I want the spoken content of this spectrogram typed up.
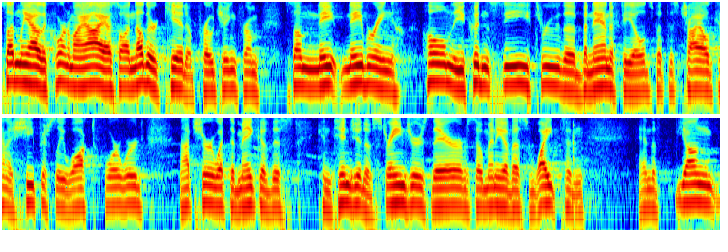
suddenly out of the corner of my eye, I saw another kid approaching from some na- neighboring home that you couldn't see through the banana fields, but this child kind of sheepishly walked forward, not sure what to make of this contingent of strangers there, so many of us white, and, and the young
